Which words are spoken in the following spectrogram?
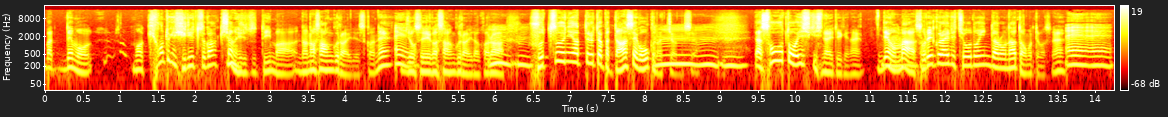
まあ、でもまあ、基本的に比率が記者の比率って今、7、3ぐらいですかね、ええ、女性が3ぐらいだから、うんうん、普通にやってるとやっぱ男性が多くなっちゃうんですよ。うんうんうん、だから相当意識しないといけない、でもまあ、それぐらいでちょうどいいんだろうなと思ってますね、ええ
